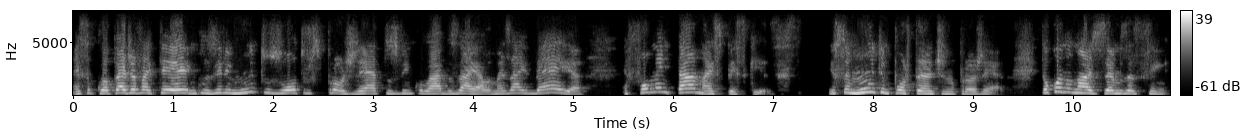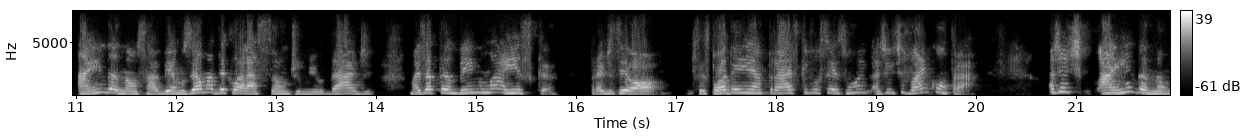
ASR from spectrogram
A enciclopédia vai ter, inclusive, muitos outros projetos vinculados a ela, mas a ideia é fomentar mais pesquisas. Isso é muito importante no projeto. Então, quando nós dizemos assim, ainda não sabemos, é uma declaração de humildade, mas é também uma isca para dizer, ó, vocês podem ir atrás que vocês vão, a gente vai encontrar. A gente ainda não,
